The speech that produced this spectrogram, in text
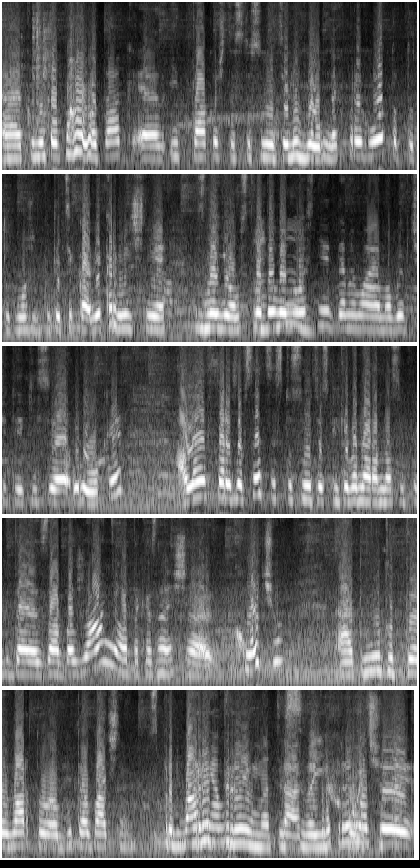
е, кому попало так. Е, І також це стосується любовних пригод, тобто тут можуть бути цікаві кармічні знайомства доленосні, де ми маємо вивчити якісь е, уроки. Але перш за все це стосується, оскільки Венера в нас відповідає за бажання, таке знаєш, хочу. Тому тут варто бути обачним з придбанням Притримати так, свої притримати хочі.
